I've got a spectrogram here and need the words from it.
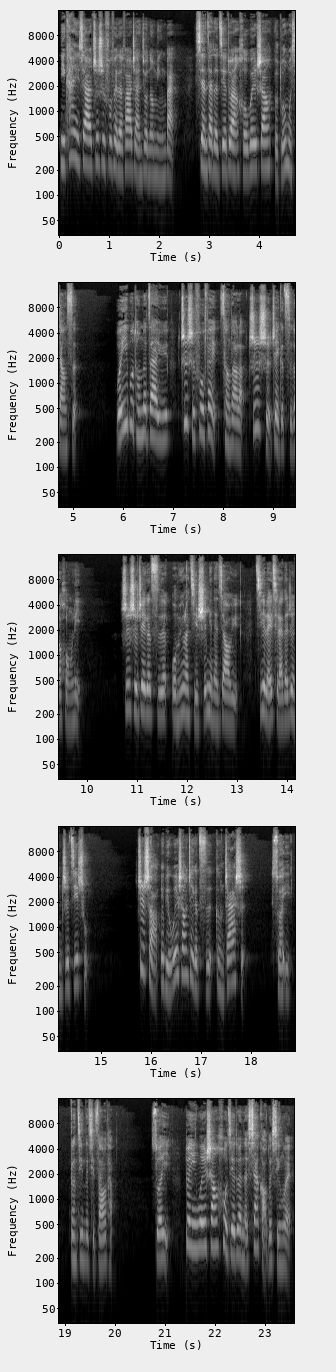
你看一下知识付费的发展，就能明白现在的阶段和微商有多么相似。唯一不同的在于，知识付费蹭到了“知识”这个词的红利。知识这个词，我们用了几十年的教育积累起来的认知基础，至少要比微商这个词更扎实，所以更经得起糟蹋。所以，对应微商后阶段的瞎搞的行为，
